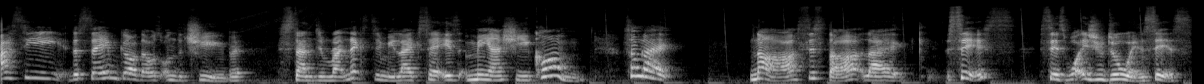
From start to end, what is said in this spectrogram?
I see the same girl that was on the tube standing right next to me, like say, is me and she come. So I'm like, nah, sister, like, sis, sis, what is you doing, sis?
